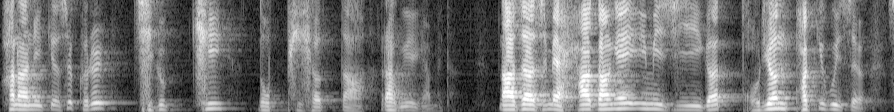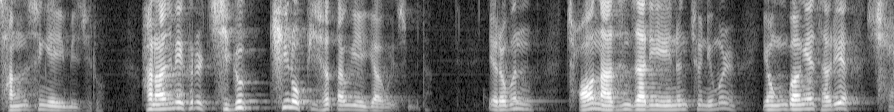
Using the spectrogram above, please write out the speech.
하나님께서 그를 지극히 높이셨다라고 얘기합니다. 낮아짐의 하강의 이미지가 돌연 바뀌고 있어요. 상승의 이미지로. 하나님이 그를 지극히 높이셨다고 얘기하고 있습니다. 여러분, 저 낮은 자리에 있는 주님을 영광의 자리에 쑥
